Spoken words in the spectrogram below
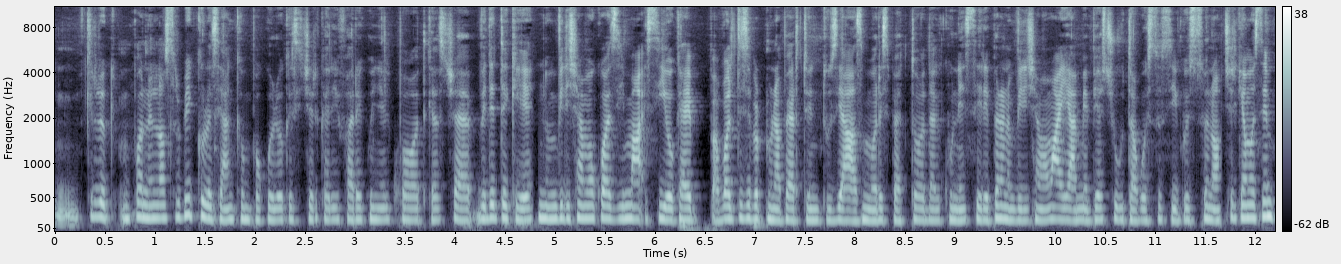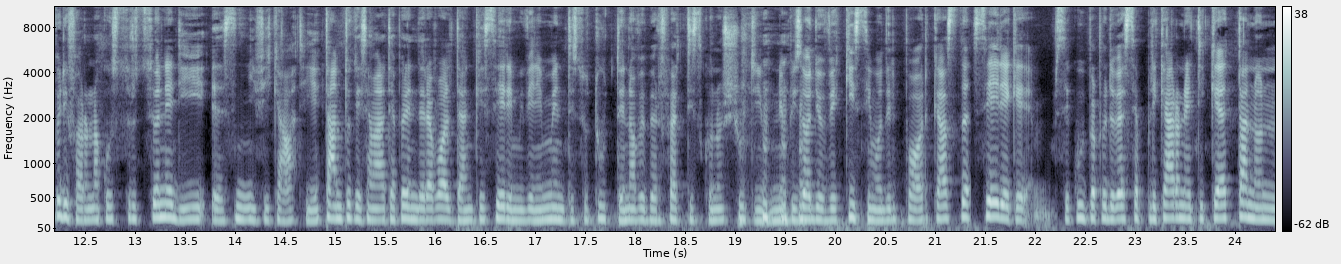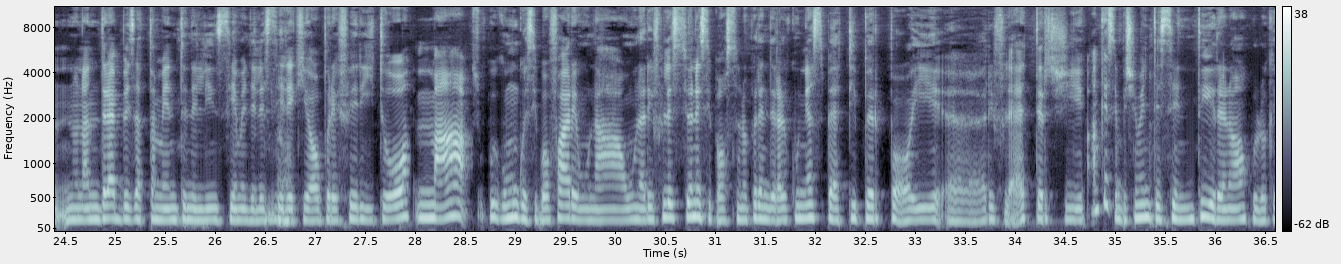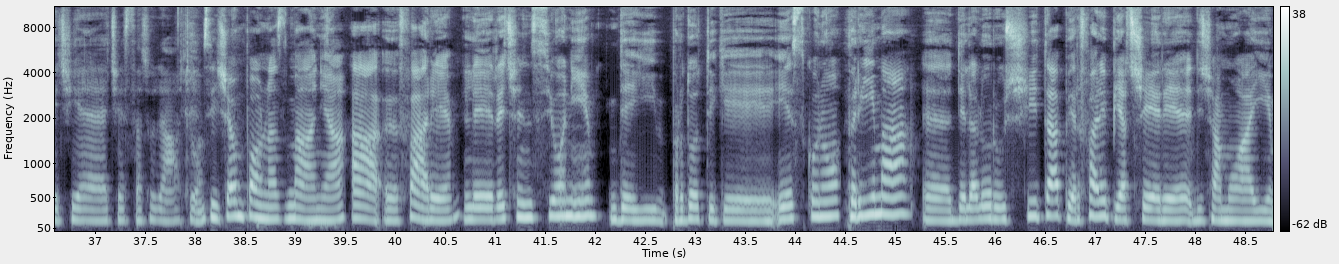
mm, credo che un po' nel nostro piccolo sia anche un po' quello che si cerca di fare qui nel podcast, cioè vedete che non vi diciamo quasi mai, sì ok, a volte c'è proprio un aperto entusiasmo rispetto ad alcune serie, però non vi diciamo mai ah mi è piaciuta, questo sì, questo no, cerchiamo sempre di fare una costruzione di eh, significati, tanto che siamo andati a prendere a volte anche serie, mi viene in mente mente su tutte, Nove Perfetti Sconosciuti, un episodio vecchissimo del podcast, serie che se cui proprio dovessi applicare un'etichetta non, non andrebbe esattamente nell'insieme delle serie no. che ho preferito, ma su cui comunque si può fare una, una riflessione, si possono prendere alcuni aspetti per poi eh, rifletterci, anche semplicemente sentire no, quello che ci è, ci è, stato dato. Sì, c'è un po' una smania a eh, fare le recensioni dei prodotti che escono prima eh, della loro uscita per fare piacere, diciamo, ai,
